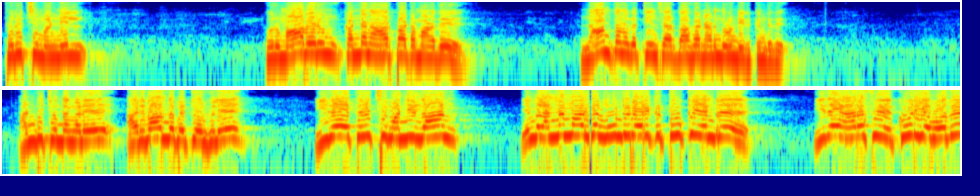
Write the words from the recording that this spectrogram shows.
திருச்சி மண்ணில் ஒரு மாபெரும் கண்டன ஆர்ப்பாட்டமானது நாம் தமிழ் கட்சியின் சார்பாக நடந்து கொண்டிருக்கின்றது. அன்பு சொந்தங்களே அறிவார்ந்த பெற்றோர்களே இதே திருச்சி மண்ணில்தான் எங்கள் அண்ணன்மார்கள் மூன்று பேருக்கு தூக்கு என்று இதே அரசு கூறிய போது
